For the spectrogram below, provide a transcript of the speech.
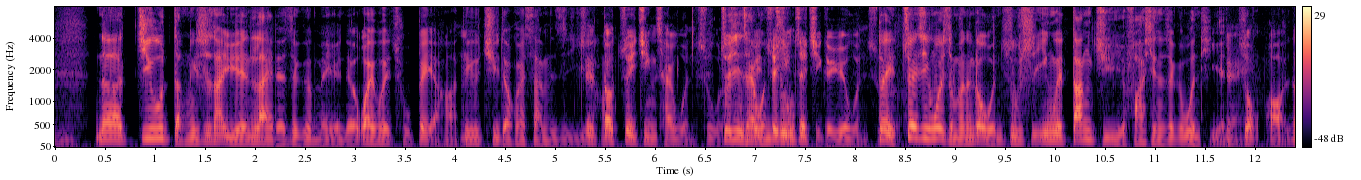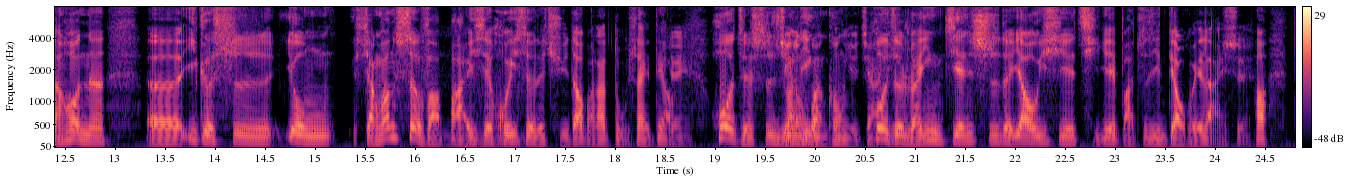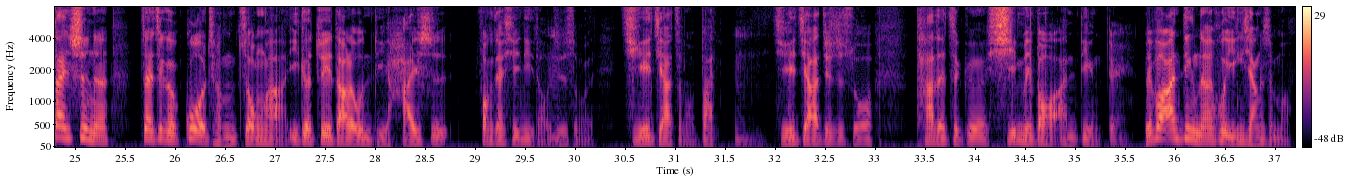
那几乎等于是他原来的这个美元的外汇储备啊，哈，几乎去掉快三分之一。这到最近才稳住了，最近才稳住。最近这几个月稳住。对，最近为什么能够稳住？是因为当局也发现了这个问题严重哦。然后呢，呃，一个是用想方设法把一些灰色的渠道把它堵塞掉，或者是软硬管控也加，或者软硬兼施的要一些企业把资金调回来。是好，但是呢，在这个过程中啊，一个最大的问题还是放在心里头，就是什么？企业家怎么办？嗯，企业家就是说，他的这个心没办法安定，对，没办法安定呢，会影响什么？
